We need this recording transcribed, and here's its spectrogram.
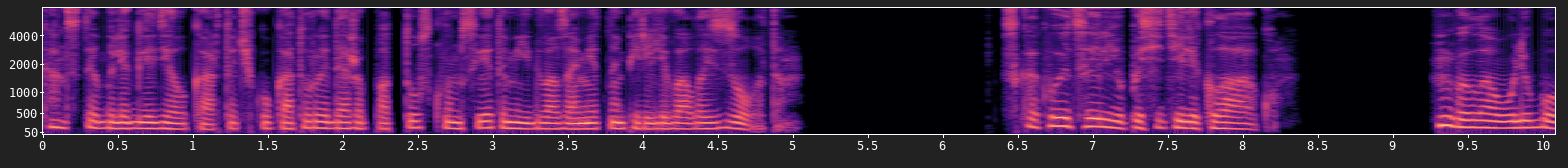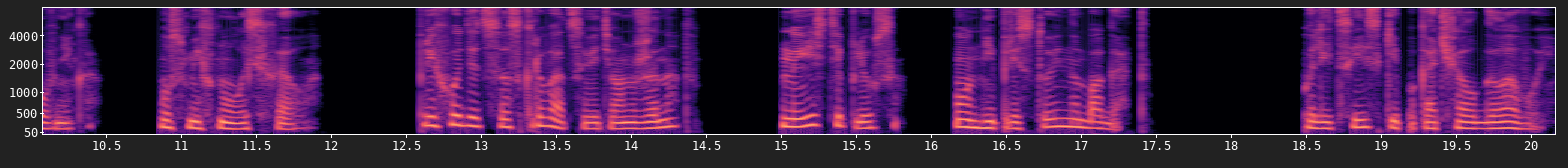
Констебль глядел карточку, которая даже под тусклым светом едва заметно переливалась золотом. «С какой целью посетили Клааку?» «Была у любовника», — усмехнулась Хэлла. «Приходится скрываться, ведь он женат. Но есть и плюсы. Он непристойно богат». Полицейский покачал головой.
